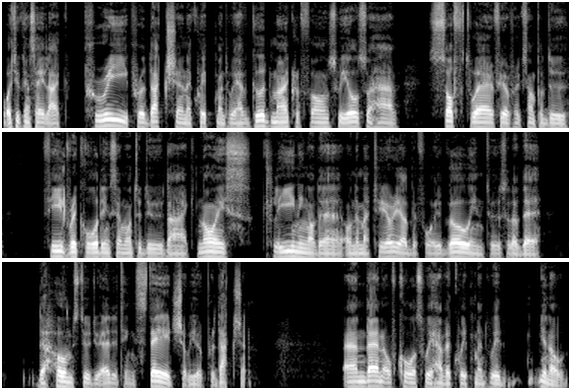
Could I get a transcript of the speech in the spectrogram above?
what you can say like pre-production equipment. We have good microphones. We also have software if you for example do field recordings and want to do like noise cleaning of the on the material before you go into sort of the the home studio editing stage of your production. And then of course we have equipment with you know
